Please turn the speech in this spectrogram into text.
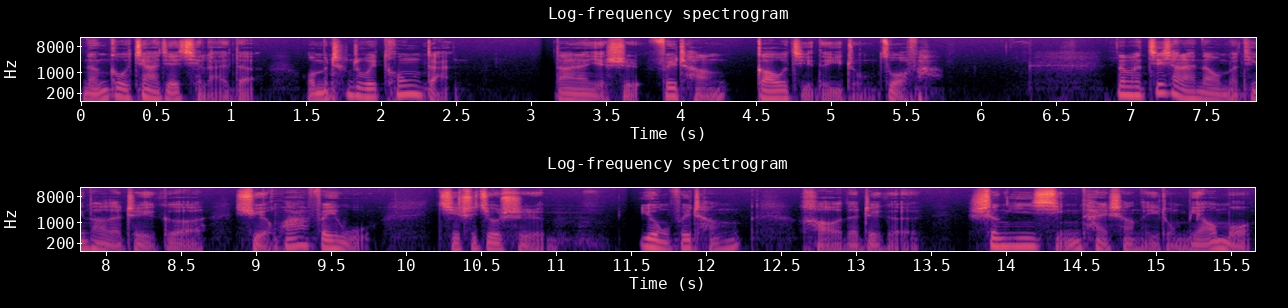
能够嫁接起来的。我们称之为通感，当然也是非常高级的一种做法。那么接下来呢，我们听到的这个雪花飞舞，其实就是用非常好的这个声音形态上的一种描摹，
